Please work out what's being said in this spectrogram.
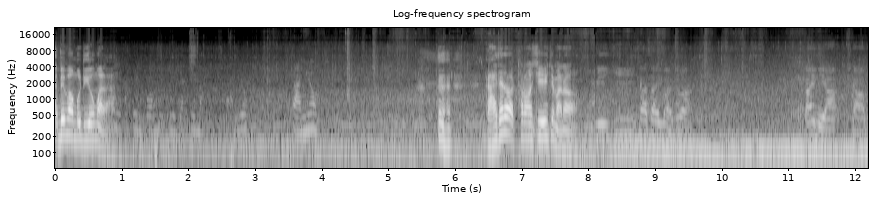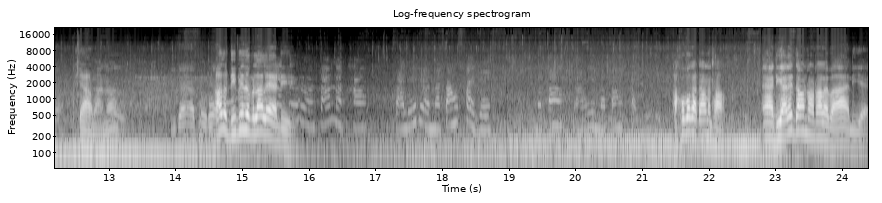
အပင်မမူတီအောင်မလားပင်ပေါ်မူတီတယ်ဒီမှာဒါမျိုးဒါကြတော့ထောင်ထောင်ရှည်ဖြစ်မှာနော်မိကြီးချဆိုင်မှာသူကတိုင်းနေရဖြာပါဖျားမှာနော်ဒီတိုင်းအထုတ်တော့အဲ့ဒါဒီပင်းဆိုဘယ်လောက်လဲအဒီတန်းနှစ်ထောင်ဒါလေးတော့နှစ်တောင်းဖိုက်တယ်နှစ်တောင်းဒါလေးနှစ်တောင်းဖိုက်တယ်အခုဘက်ကတောင်းတစ်ထောင်အဲဒီဟာလေးတောင်းထောင်ထားလိုက်ပါအဒီရဲ့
